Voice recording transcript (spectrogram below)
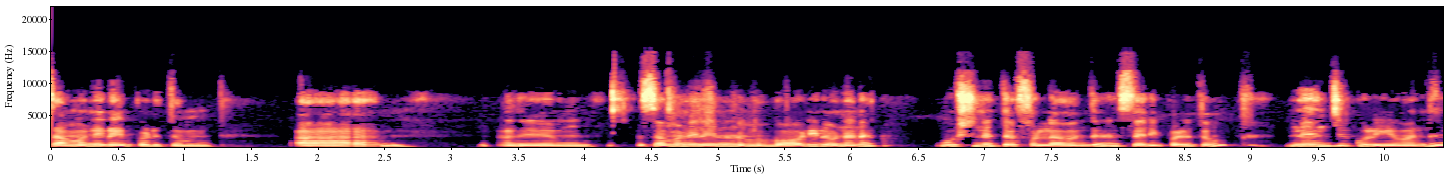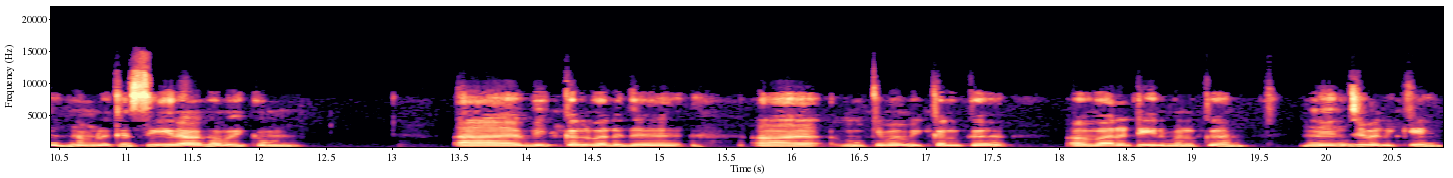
சமநிலைப்படுத்தும். ஆஹ் அது சமநிலைன்னு நம்ம பாடியில ஒன்னா உஷ்ணத்தை ஃபுல்லா வந்து சரிப்படுத்தும். நெஞ்சு குழியை வந்து நம்மளுக்கு சீராக வைக்கும். ஆஹ் விக்கல் வருது. ஆஹ் முக்கியமா விக்கலுக்கு ஆஹ் இருமலுக்கு நெஞ்சு வலிக்கு.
